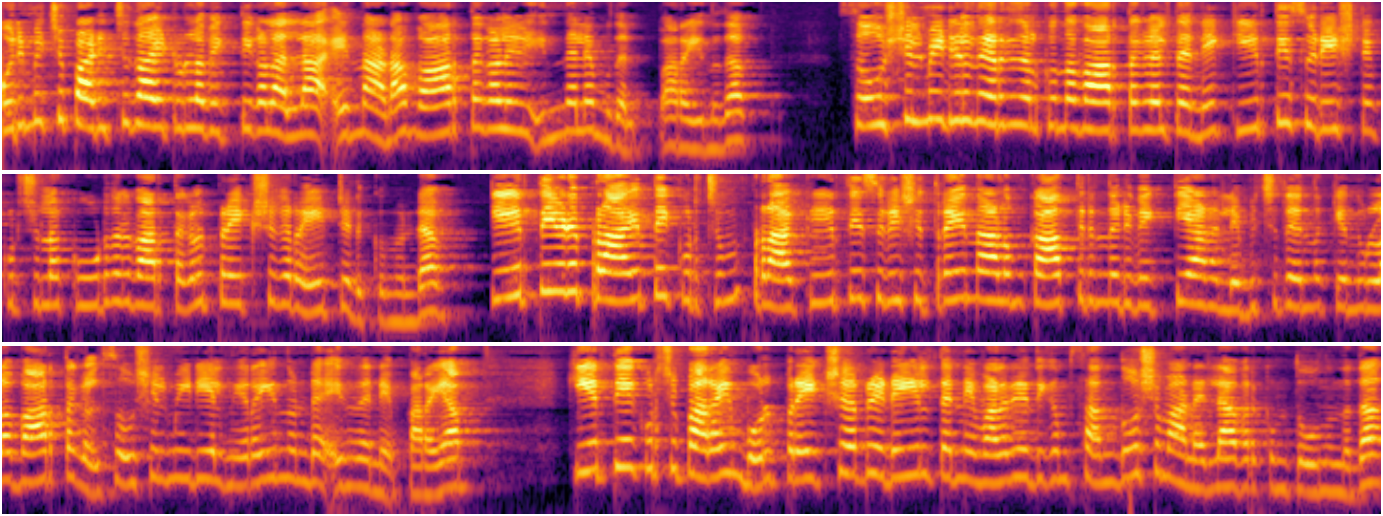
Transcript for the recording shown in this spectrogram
ഒരുമിച്ച് പഠിച്ചതായിട്ടുള്ള വ്യക്തികളല്ല എന്നാണ് വാർത്തകളിൽ ഇന്നലെ മുതൽ പറയുന്നത്. സോഷ്യൽ മീഡിയയിൽ നിറഞ്ഞു നിൽക്കുന്ന വാർത്തകളിൽ തന്നെ കീർത്തി സുരേഷിനെ കുറിച്ചുള്ള കൂടുതൽ വാർത്തകൾ പ്രേക്ഷകർ ഏറ്റെടുക്കുന്നുണ്ട്. കീർത്തിയുടെ പ്രായത്തെക്കുറിച്ചും പ്ര- കീർത്തി സുരേഷ് ഇത്രയും നാളും കാത്തിരുന്ന ഒരു വ്യക്തിയാണ് ലഭിച്ചത് എന്നൊക്കെയുള്ള വാർത്തകൾ സോഷ്യൽ മീഡിയയിൽ നിറയുന്നുണ്ട് എന്ന് തന്നെ പറയാം. കീർത്തിയെക്കുറിച്ച് പറയുമ്പോൾ പ്രേക്ഷകരുടെ ഇടയിൽ തന്നെ വളരെയധികം സന്തോഷമാണ് എല്ലാവർക്കും തോന്നുന്നത്.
